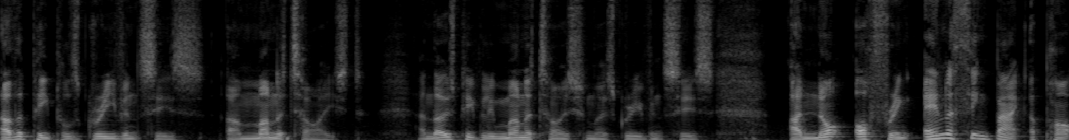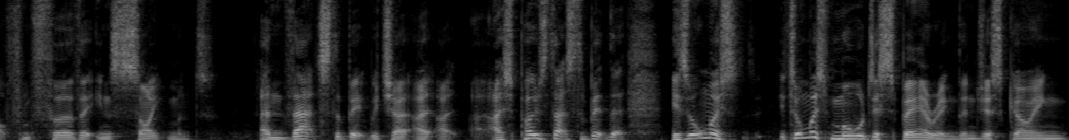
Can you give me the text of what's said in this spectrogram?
other people's grievances are monetized. And those people who monetize from those grievances are not offering anything back apart from further incitement. And that's the bit which I, I, I suppose that's the bit that is almost it's almost more despairing than just going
